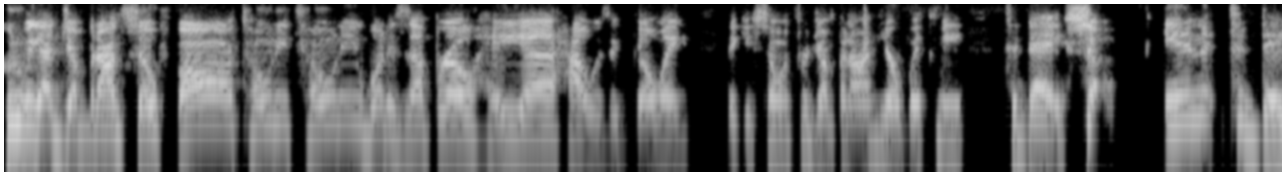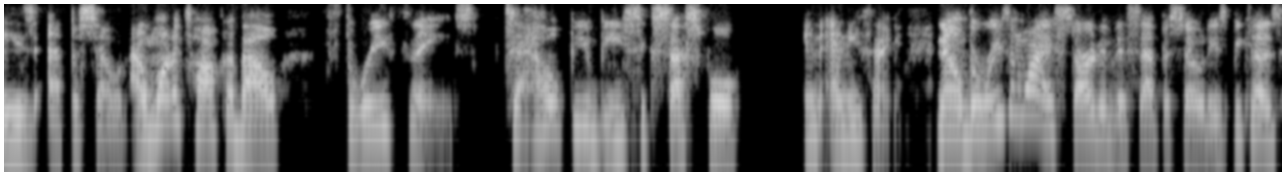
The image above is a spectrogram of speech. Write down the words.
Who do we got jumping on so far? Tony, Tony, what is up, bro? Hey, how is it going? Thank you so much for jumping on here with me today. So, in today's episode, I want to talk about three things to help you be successful in anything. Now, the reason why I started this episode is because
